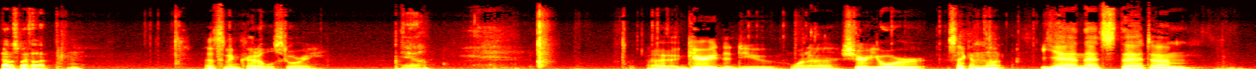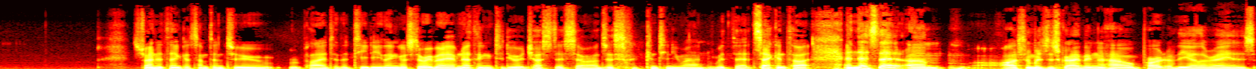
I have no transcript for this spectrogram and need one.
That was my thought. Hmm. That's an incredible story. Yeah. Uh, Gary, did you want to share your second thought? Yeah, and that's that. Um, I was trying to think of something to reply to the TD Lingo story, but I have nothing to do it justice, so I'll just continue on with that second thought. And that's that um, Austin was describing how part of the yellow ray is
